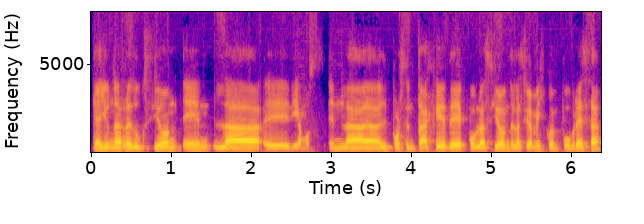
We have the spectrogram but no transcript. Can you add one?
que hay una reducción en la, digamos, en la, el porcentaje de población de la Ciudad de México en pobreza,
